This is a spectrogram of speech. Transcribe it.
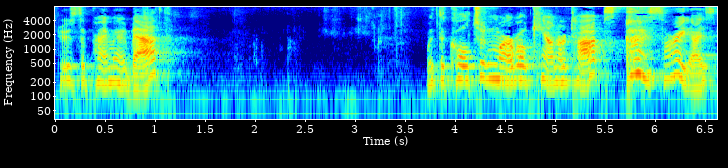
Here's the primary bath with the Colton marble countertops. Sorry, guys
